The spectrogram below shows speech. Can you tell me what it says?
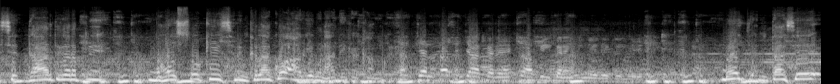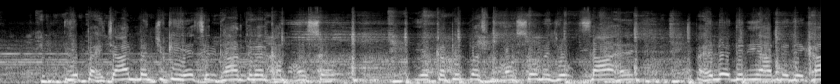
सिद्धार्थगढ़ अपने महोत्सव की श्रृंखला को आगे बढ़ाने का काम करें। जनता से क्या करें अपील करेंगे मेले के लिए? मैं जनता से ये पहचान बन चुकी है सिद्धार्थगढ़ का महोत्सव। ये कपिल बस महोत्सव में जो उत्साह है, पहले दिन ही आपने देखा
